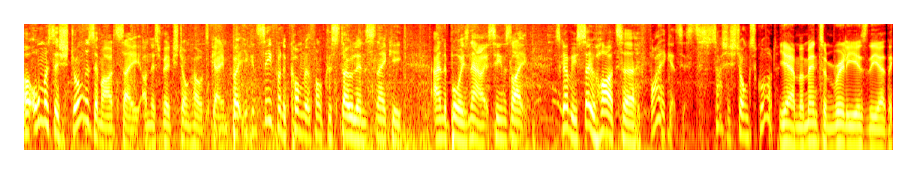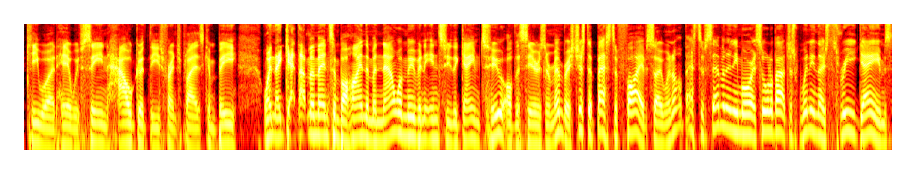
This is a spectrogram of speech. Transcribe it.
are almost as strong as them, I'd say, on this Rig Strongholds game. But you can see from the confidence from Cristolin, Snaky, and the boys now, it seems like it's going to be so hard to fight against this. such a strong squad. Yeah, momentum really is the uh, the key word here. We've seen how good these French players can be when they get that momentum behind them. And now we're moving into the game two of the series. And remember, it's just a best of five, so we're not a best of seven anymore. It's all about just winning those three games.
